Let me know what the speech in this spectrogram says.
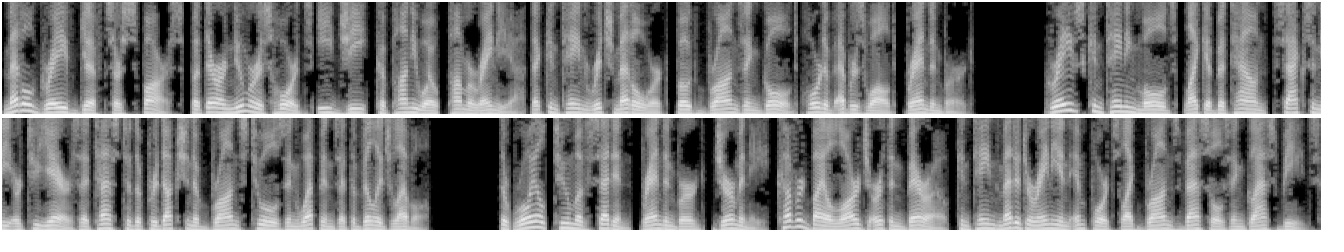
Metal grave gifts are sparse, but there are numerous hoards e.g., Kopaniewo, Pomerania that contain rich metalwork, both bronze and gold hoard of Eberswalde, Brandenburg. Graves containing molds, like at Batown, Saxony or Tuyères attest to the production of bronze tools and weapons at the village level. The Royal Tomb of Seddin, Brandenburg, Germany, covered by a large earthen barrow, contained Mediterranean imports like bronze vessels and glass beads.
